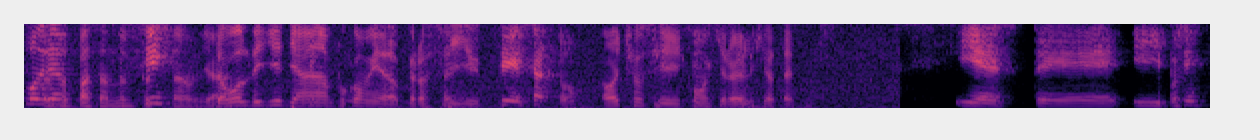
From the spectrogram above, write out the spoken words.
Podría... pasando el touchdown ya. Double digit ya un poco miedo, pero sí. Sí, exacto. 8 sí, como quiero elegir a Titans. Y este, y pues sí,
